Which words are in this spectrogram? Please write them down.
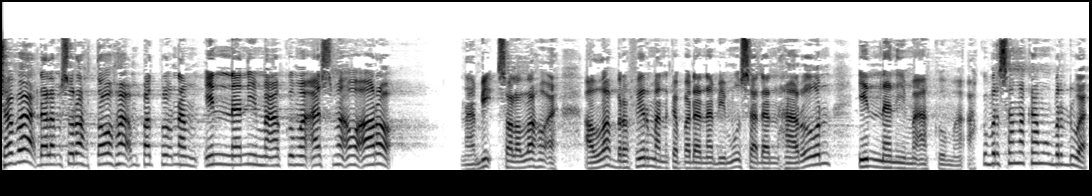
Coba dalam surah Toha 46. Innani ma'akuma asma' wa ara' Nabi Shallallahu eh, Allah berfirman kepada Nabi Musa dan Harun, Innani ma'akuma. Aku bersama kamu berdua.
